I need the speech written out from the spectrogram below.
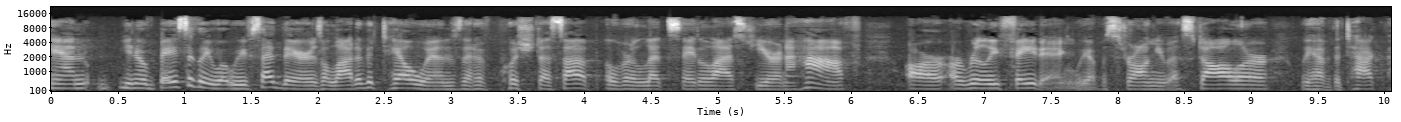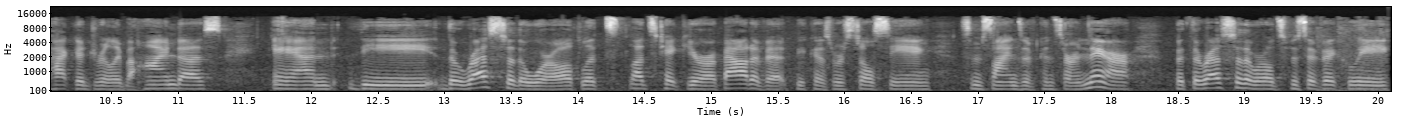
And, you know, basically what we've said there is a lot of the tailwinds that have pushed us up over, let's say, the last year and a half are, are really fading. We have a strong U.S. dollar. We have the tax package really behind us. And the the rest of the world, let's let's take Europe out of it because we're still seeing some signs of concern there. But the rest of the world, specifically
